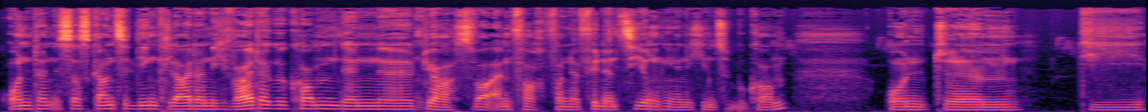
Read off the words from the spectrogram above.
und dann ist das ganze Ding leider nicht weitergekommen, denn äh, ja, es war einfach von der Finanzierung her nicht hinzubekommen. Und ähm, die,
